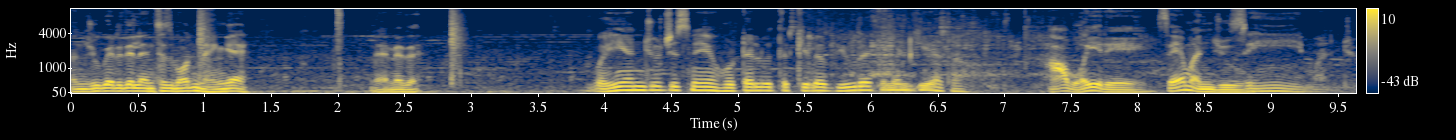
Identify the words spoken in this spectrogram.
अंजू यांचंच बहुत महंगे आहे नाही दे वही अंजू जिसने hotel with killer view recommend किया था। हाँ वही रे same Anju. Same Anju.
